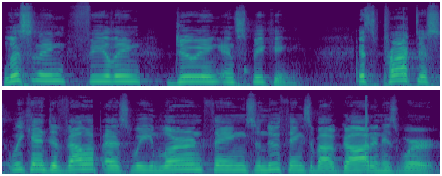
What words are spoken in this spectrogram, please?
Listening, feeling, doing, and speaking. It's practice we can develop as we learn things and new things about God and His Word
